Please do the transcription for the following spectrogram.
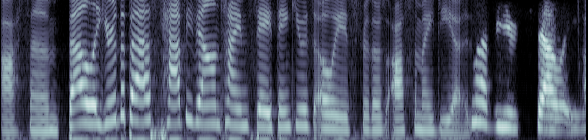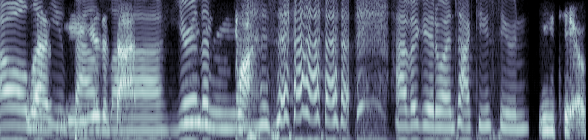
Awesome. Bela, you're the best. Happy Valentine's Day. Thank you as always for those awesome ideas. Love you, Shelly. Oh, love, you, Bela. You're the best. You're the best. Have a good one. Talk to you soon. You too.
